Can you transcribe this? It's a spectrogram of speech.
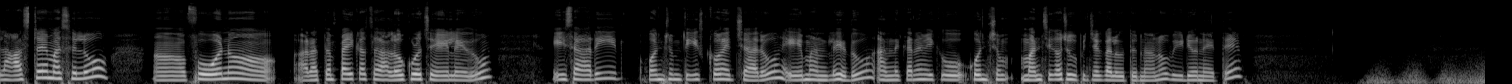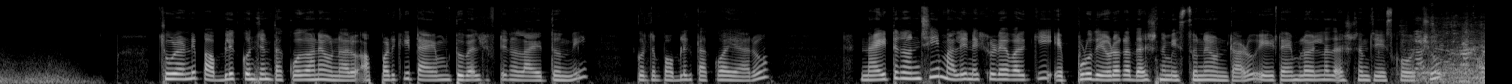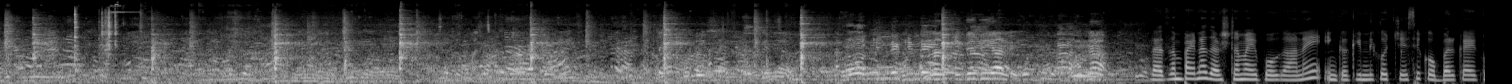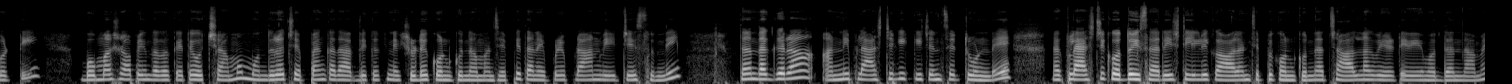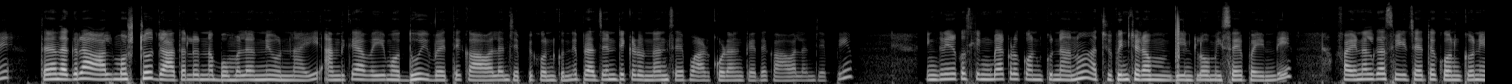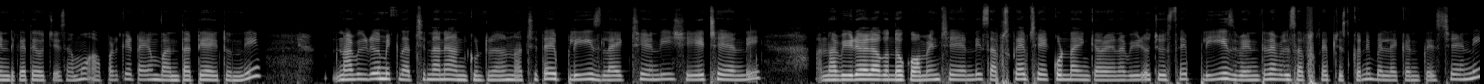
లాస్ట్ టైం అసలు ఫోన్ రథం పైకి అసలు అలో కూడా చేయలేదు. ఈసారి కొంచెం తీసుకొని ఇచ్చారు ఏమనలేదు అందుకనే మీకు కొంచెం మంచిగా చూపించగలుగుతున్నాను వీడియోనైతే. చూడండి పబ్లిక్ కొంచెం తక్కువగానే ఉన్నారు. అప్పటికి టైం ట్వెల్వ్ ఫిఫ్టీన్ అలా అవుతుంది. కొంచెం పబ్లిక్ తక్కువ అయ్యారు నైట్ నుంచి మళ్ళీ నెక్స్ట్ డే వరకు ఎప్పుడు దేవుడు అక్కడ దర్శనం ఇస్తూనే ఉంటాడు. ఏ టైంలో వెళ్ళినా దర్శనం చేసుకోవచ్చు. రథం పైన దర్శనం అయిపోగానే ఇంకా కిందికి వచ్చేసి కొబ్బరికాయ కొట్టి బొమ్మ షాపింగ్ దగ్గరికి అయితే వచ్చాము. ముందులో చెప్పాం కదా అద్వికకి నెక్స్ట్ డే కొనుక్కుందామని చెప్పి తను ఎప్పుడెప్పుడు అని వెయిట్ చేస్తుంది. తన దగ్గర అన్ని ప్లాస్టిక్ కిచెన్ సెట్ ఉండే. నాకు ప్లాస్టిక్ వద్దు ఈసారి స్టీల్వి కావాలని చెప్పి కొనుక్కుంది. అది చాలా నాకు వేరేటివి ఏమి వద్దందామే తన దగ్గర ఆల్మోస్ట్ జాతరలో ఉన్న బొమ్మలన్నీ ఉన్నాయి. అందుకే అవి ఏం వద్దు ఇవైతే కావాలని చెప్పి కొనుక్కుంది. ప్రజెంట్ ఇక్కడ ఉన్నంతసేపు ఆడుకోవడానికి అయితే కావాలని చెప్పి. ఇంకా నేను ఒక స్లింగ్ బ్యాగ్ కూడా కొనుక్కున్నాను. అది చూపించడం దీంట్లో మిస్ అయిపోయింది. ఫైనల్గా స్వీట్స్ అయితే కొనుక్కొని ఇంటికైతే వచ్చేసాము. అప్పటికే టైం వన్ థర్టీ అవుతుంది నా వీడియో మీకు నచ్చిందని అనుకుంటున్నాను. నచ్చితే ప్లీజ్ లైక్ చేయండి షేర్ చేయండి. నా వీడియో ఎలాగుందో కామెంట్ చేయండి. సబ్స్క్రైబ్ చేయకుండా ఇంకెవరైనా వీడియో చూస్తే ప్లీజ్ వెంటనే వెళ్ళి సబ్స్క్రైబ్ చేసుకొని బెల్ ఐకాన్ ప్రెస్ చేయండి.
